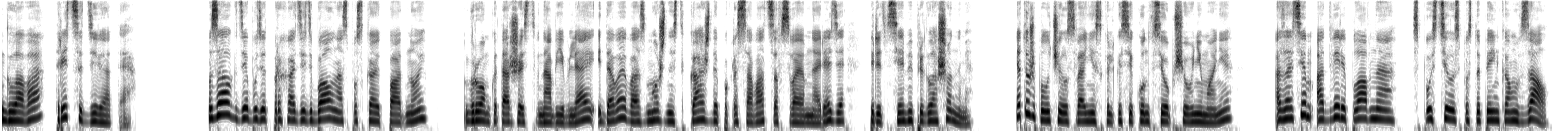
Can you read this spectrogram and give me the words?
Глава 39. В зал, где будет проходить бал, нас пускают по одной, громко торжественно объявляя и давая возможность каждой покрасоваться в своем наряде перед всеми приглашенными. Я тоже получила свои несколько секунд всеобщего внимания, а затем от двери плавно спустилась по ступенькам в зал,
